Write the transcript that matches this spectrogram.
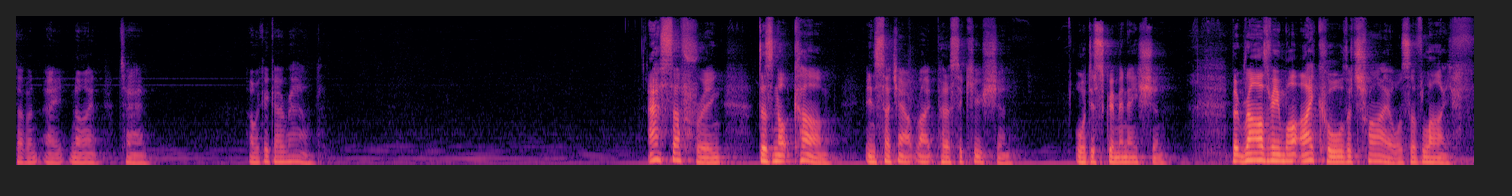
seven, eight, nine, ten and we could go round. Our suffering does not come in such outright persecution or discrimination, but rather in what I call the trials of life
